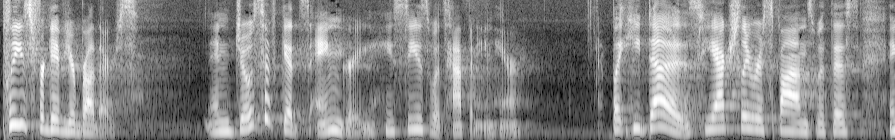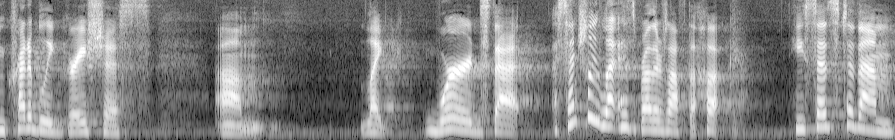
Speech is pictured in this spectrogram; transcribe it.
please forgive your brothers. And Joseph gets angry. He sees what's happening here. But he does. He actually responds with this incredibly gracious, um, like, words that essentially let his brothers off the hook. He says to them,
